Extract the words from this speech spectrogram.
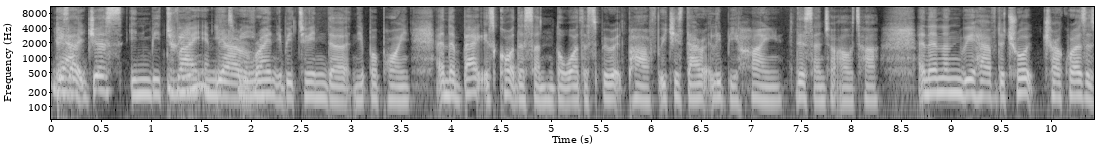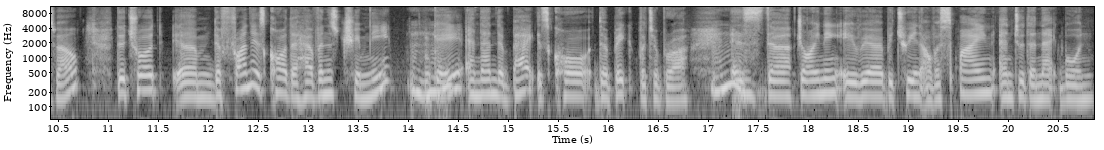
is like just in between. Right in between. Yeah, right in between the the nipple point. And the back is called the Santoa, the spirit path, which is directly behind the central altar. And then, then we have the throat chakras as well. The throat, um, the front is called the heaven's chimney, mm-hmm. okay, and then the back is called the big vertebra. Mm. It's the joining area between our spine and to the neck bone.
